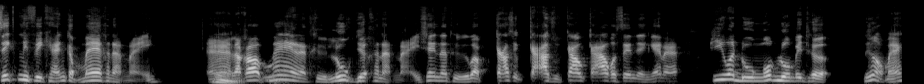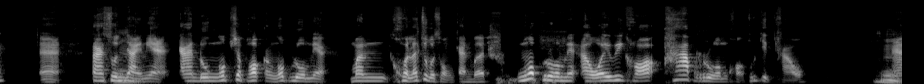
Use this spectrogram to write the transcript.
significant กับแม่ขนาดไหนอ่าอืมแล้วก็แม่น่ะถือลูกเยอะขนาดไหน เช่นนะถือแบบเก้าสิบเก้าจุดเก้าเก้าเปอร์เซ็นต์อย่างเงี้ยนะพี่ว่าดูงบรวมไปเถอะนึกออกไหมอ่าแต่ส่วนใหญ่เนี่ยการดูงบเฉพาะกับงบรวมเนี่ยมันคนละจุดประสงค์กันเบิร์ตงบรวมเนี่ยเอาไว้วิเคราะห์ภาพรวมของธุรกิจเขาอืมอ่า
